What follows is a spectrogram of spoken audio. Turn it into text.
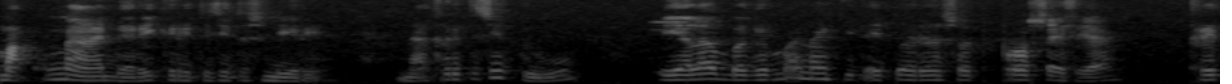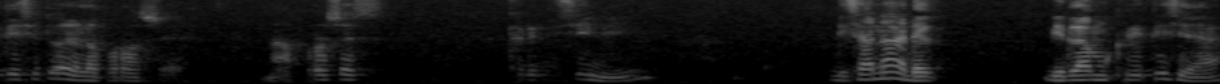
makna dari kritis itu sendiri. Nah, kritis itu ialah bagaimana kita itu adalah suatu proses ya. Kritis itu adalah proses. Nah, proses kritis ini di sana ada di dalam kritis ya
